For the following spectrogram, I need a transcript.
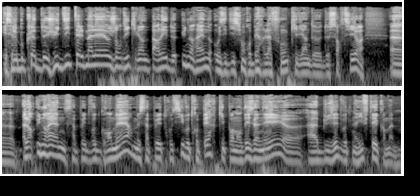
Et c'est le book club de Judith Elmaleh aujourd'hui qui vient de parler de Une reine aux éditions Robert Laffont qui vient de, sortir. Euh, alors une reine, ça peut être votre grand-mère, mais ça peut être aussi votre père qui pendant des années euh, a abusé de votre naïveté quand même.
